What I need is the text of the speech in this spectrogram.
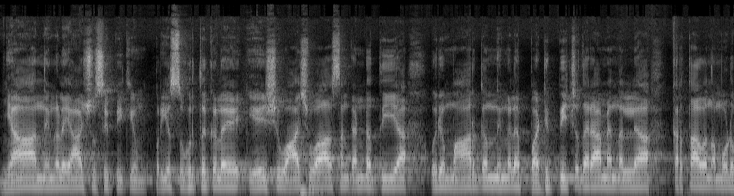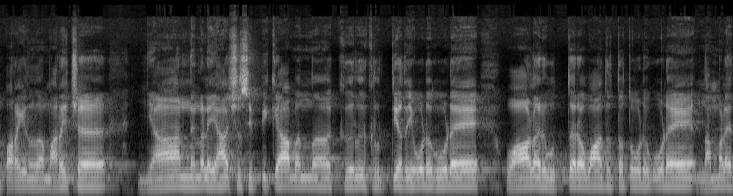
ഞാൻ നിങ്ങളെ ആശ്വസിപ്പിക്കും. പ്രിയ സുഹൃത്തുക്കളെ യേശു ആശ്വാസം കണ്ടെത്തിയ ഒരു മാർഗം നിങ്ങളെ പഠിപ്പിച്ചു തരാമെന്നല്ല കർത്താവ് നമ്മോട് പറയുന്നത്. മറിച്ച് ഞാൻ നിങ്ങളെ ആശ്വസിപ്പിക്കാമെന്ന് കൃ കൃത്യതയോടുകൂടെ വളരെ ഉത്തരവാദിത്വത്തോടുകൂടെ നമ്മളെ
